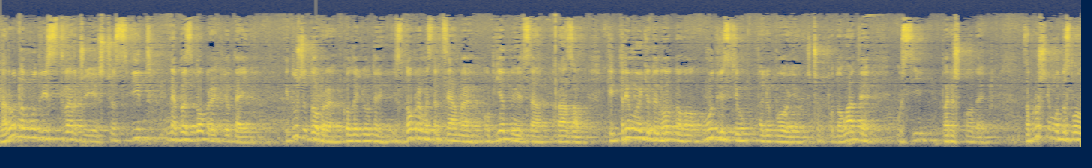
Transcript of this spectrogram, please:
Народна мудрість стверджує, що світ не без добрих людей. І дуже добре, коли люди із добрими серцями об'єднуються разом, підтримують один одного мудрістю та любов'ю, щоб подолати усі перешкоди. Запрошуємо до слова.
